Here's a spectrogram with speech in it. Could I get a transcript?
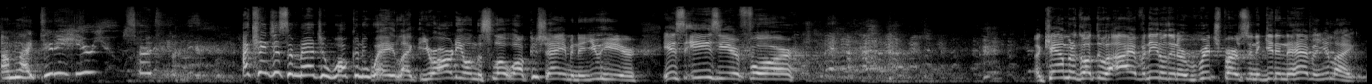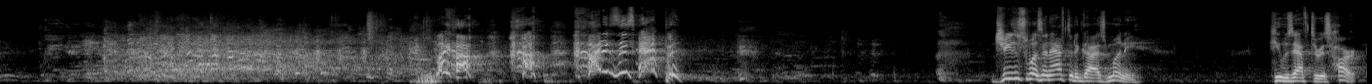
I'm like, did he hear you, sir? I can't just imagine walking away like you're already on the slow walk of shame, and then you hear it's easier for a camel to go through an eye of a needle than a rich person to get into heaven. You're like, like how, how, how does this happen? Jesus wasn't after the guy's money, he was after his heart.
